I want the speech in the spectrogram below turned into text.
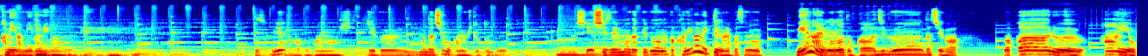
神様。神々。神々うんそうだね。なんか他の自分もだし他の人ともだし自然もだけどなんか神々っていうのはやっぱその見えないものとか自分たちが分かる範囲を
